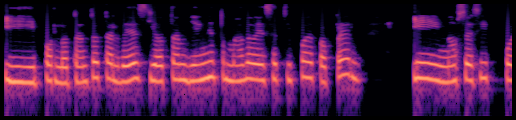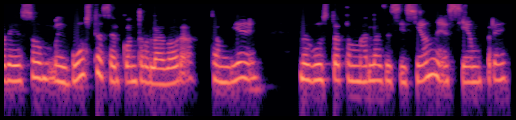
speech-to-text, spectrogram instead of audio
Y por lo tanto, tal vez yo también he tomado ese tipo de papel. Y no sé si por eso me gusta ser controladora también me gusta tomar las decisiones siempre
